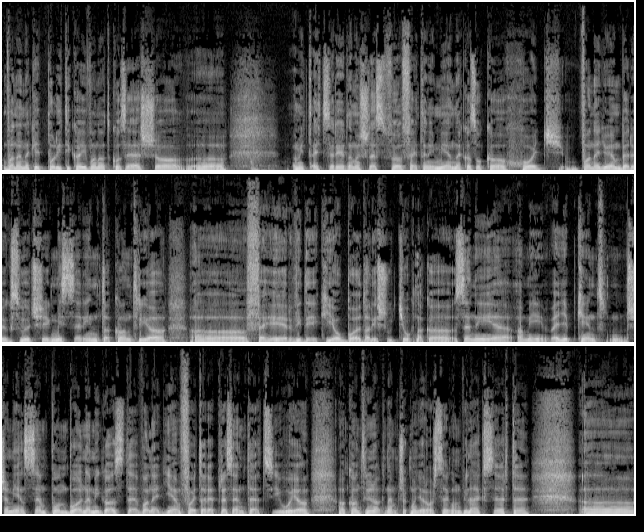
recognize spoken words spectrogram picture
van ennek egy politikai vonatkozása, uh, amit egyszer érdemes lesz fölfejteni, mi ennek az oka, hogy van egy olyan berögzültség, mi szerint a country a, a fehér vidéki jobboldali sutyóknak a zenéje, ami egyébként semmilyen szempontból nem igaz, de van egy ilyen fajta reprezentációja a countrynak, nem csak Magyarországon, világszerte. Uh,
